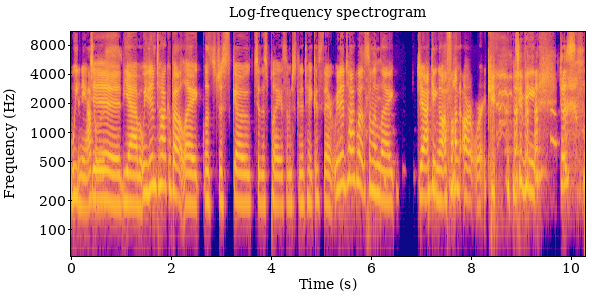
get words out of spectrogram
we did, yeah, but we didn't talk about like let's just go to this place. I'm just going to take us there. We didn't talk about someone like jacking off on artwork to be just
